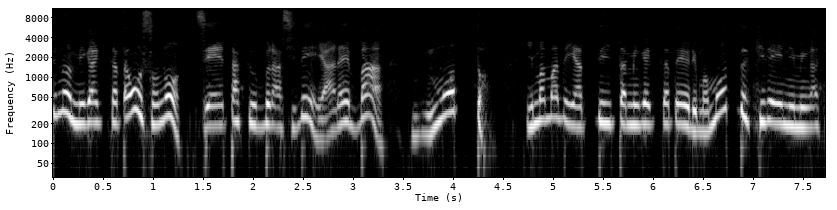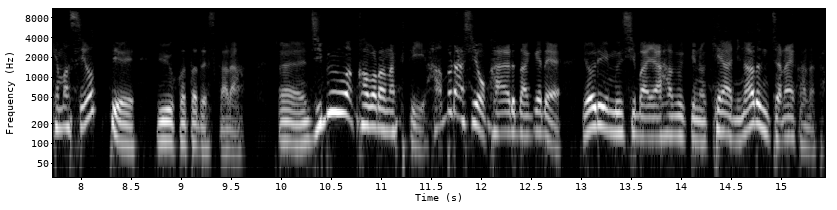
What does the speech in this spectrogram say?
りの磨き方をその贅沢ブラシでやれば、もっと今までやっていた磨き方よりももっと綺麗に磨けますよっていうことですから。えー、自分は変わらなくていい。歯ブラシを変えるだけで、より虫歯や歯茎のケアになるんじゃないかなと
